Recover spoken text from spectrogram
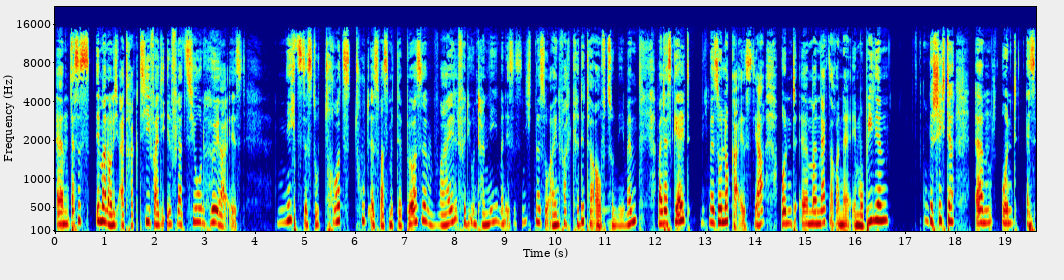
ähm, das ist immer noch nicht attraktiv, weil die Inflation höher ist. Nichtsdestotrotz tut es was mit der Börse, weil für die Unternehmen ist es nicht mehr so einfach, Kredite aufzunehmen, weil das Geld nicht mehr so locker ist, ja. Und äh, man merkt auch an der Immobiliengeschichte ähm, und es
